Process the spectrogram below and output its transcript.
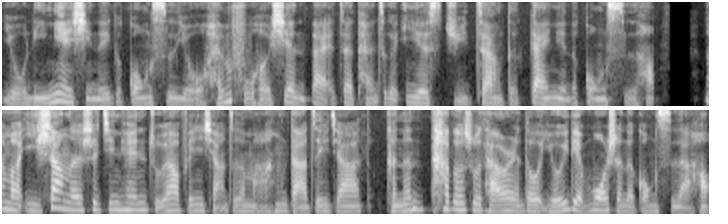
有理念型的一个公司，有很符合现代在谈这个 ESG 这样的概念的公司哈。那么以上呢是今天主要分享这个马亨达这一家可能大多数台湾人都有一点陌生的公司啊，哈，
